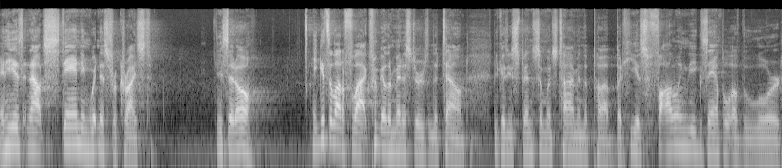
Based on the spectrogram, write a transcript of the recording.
And he is an outstanding witness for Christ. He said, Oh, he gets a lot of flack from the other ministers in the town because he spends so much time in the pub, but he is following the example of the Lord,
